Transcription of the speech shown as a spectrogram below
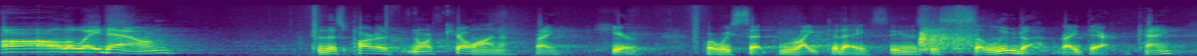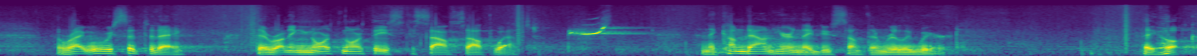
all the way down to this part of North Carolina, right here, where we sit right today. See, this is Saluda right there, okay? So right where we sit today. They're running north northeast to south southwest. And they come down here and they do something really weird. They hook.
